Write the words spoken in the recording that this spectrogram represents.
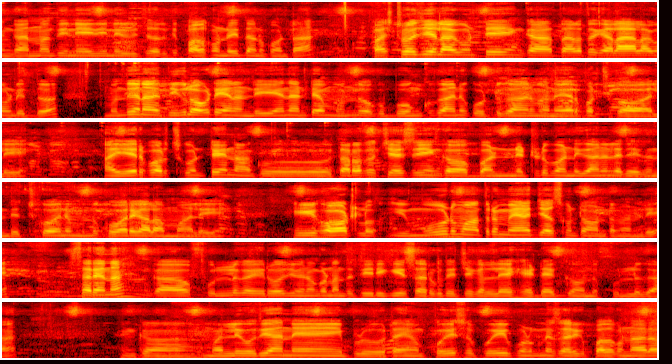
ఇంకా అన్నం తినేది తినేసరికి పదకొండు అయింది అనుకుంటా. ఫస్ట్ రోజు ఎలాగుంటే ఇంకా తర్వాత ఎలా ఎలా ఉండిద్దో. ముందుగా నాకు దిగులు ఒకటేనండి ఏంటంటే ముందు ఒక బొంకు కానీ కొట్టు కానీ మనం ఏర్పరచుకోవాలి. ఆ ఏర్పరచుకుంటే నాకు తర్వాత వచ్చేసి ఇంకా బండి నెట్టుడు బండి కానీ లేదా ఏదైనా తెచ్చుకొని ముందు కూరగాయలు అమ్మాలి. ఈ హోటల్ ఈ మూడు మాత్రం మేనేజ్ చేసుకుంటూ ఉంటానండి. సరేనా? ఇంకా ఫుల్గా ఈరోజు వినకుండా తిరిగి సరుకు తెచ్చగలే హెడేక్గా ఉంది ఫుల్గా ఇంకా మళ్ళీ ఉదయాన్నే ఇప్పుడు టైం పోయి పోయి పండుకునేసరికి పదకొండున్నర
